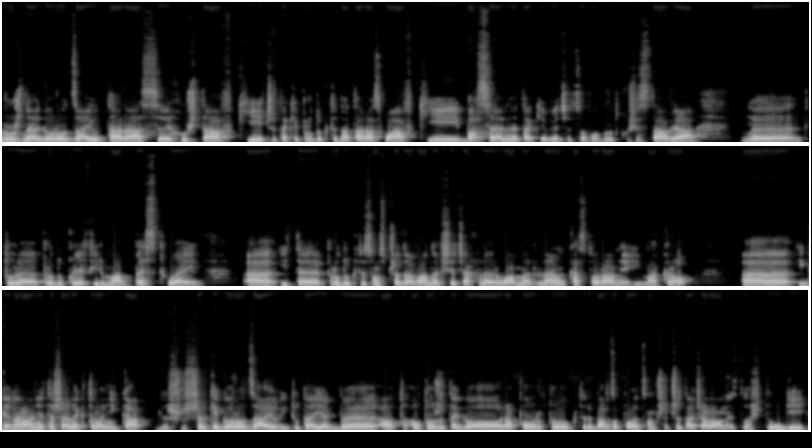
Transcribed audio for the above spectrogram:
Różnego rodzaju tarasy, huśtawki, czy takie produkty na taras ławki, baseny, takie wiecie, co w ogródku się stawia, e, które produkuje firma Bestway. E, I te produkty są sprzedawane w sieciach Leroy Merlin, Castoramie i Makro. E, i generalnie też elektronika wszelkiego rodzaju. I tutaj jakby autorzy tego raportu, który bardzo polecam przeczytać, ale on jest dość długi,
